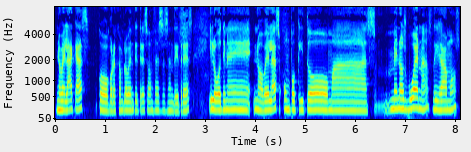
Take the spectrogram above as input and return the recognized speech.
novelacas, como por ejemplo 23, 11, 63, y luego tiene novelas un poquito más, menos buenas, digamos,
